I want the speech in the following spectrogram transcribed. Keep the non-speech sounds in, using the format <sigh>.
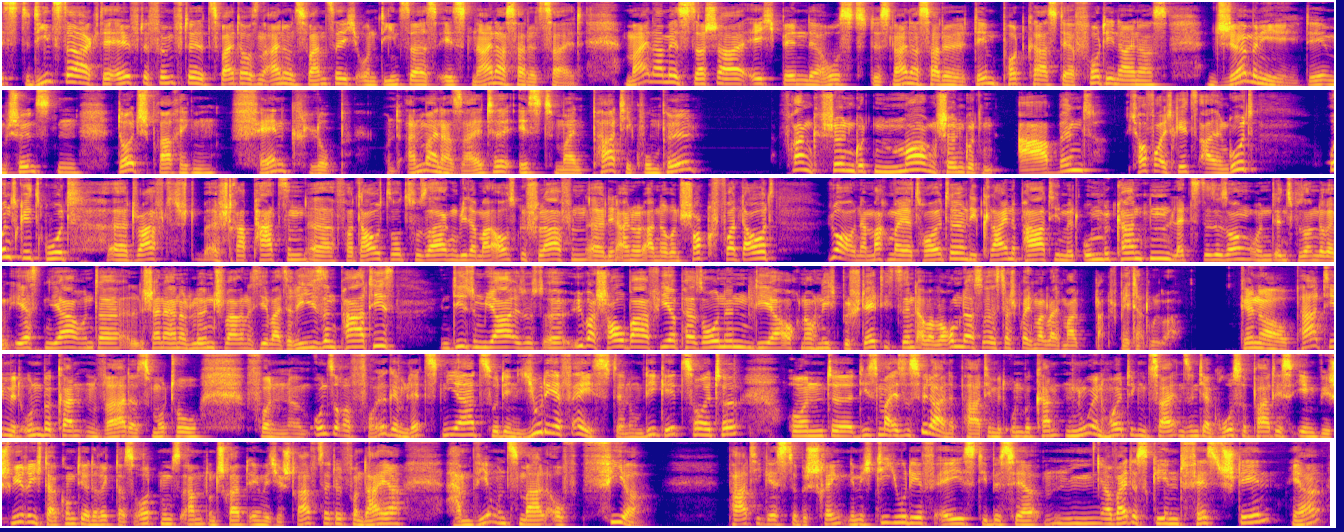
Ist Dienstag, der 11.05.2021 und Dienstags ist Niners Huddle Zeit. Mein Name ist Sascha, ich bin der Host des Niners Huddle, dem Podcast der 49ers Germany, dem schönsten deutschsprachigen Fanclub. Und an meiner Seite ist mein Partykumpel Frank, schönen guten Morgen, schönen guten Abend. Ich hoffe, euch geht's allen gut. Uns geht's gut, äh, Draft-Strapazen äh, verdaut sozusagen, wieder mal ausgeschlafen, äh, den einen oder anderen Schock verdaut. Ja, und dann machen wir jetzt heute die kleine Party mit Unbekannten. Letzte Saison und insbesondere im ersten Jahr unter Shanahan und Lynch waren es jeweils Riesenpartys. In diesem Jahr ist es äh, überschaubar vier Personen, die ja auch noch nicht bestätigt sind. Aber warum das so ist, da sprechen wir gleich mal später drüber. Genau, Party mit Unbekannten war das Motto von ähm, unserer Folge im letzten Jahr zu den UDFAs, denn um die geht's heute. Und äh, diesmal ist es wieder eine Party mit Unbekannten. Nur in heutigen Zeiten sind ja große Partys irgendwie schwierig. Da kommt ja direkt das Ordnungsamt und schreibt irgendwelche Strafzettel. Von daher haben wir uns mal auf vier Partygäste beschränkt, nämlich die UDFAs, die bisher mh, mm, weitestgehend feststehen ja,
